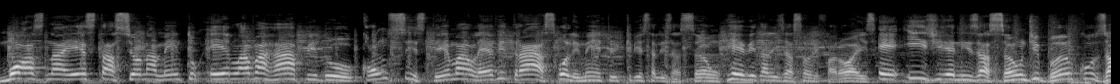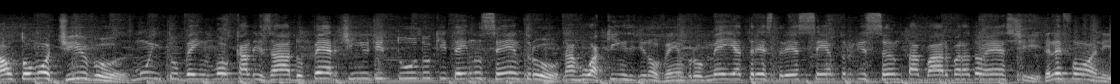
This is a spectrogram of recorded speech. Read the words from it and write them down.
Mosna Estacionamento e Lava Rápido, com sistema leve trás, polimento e cristalização, revitalização de faróis e higienização de bancos automotivos. Muito bem localizado, pertinho de tudo que tem no centro. Na rua 15 de novembro, 633, centro de Santa Bárbara do Oeste. Telefone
